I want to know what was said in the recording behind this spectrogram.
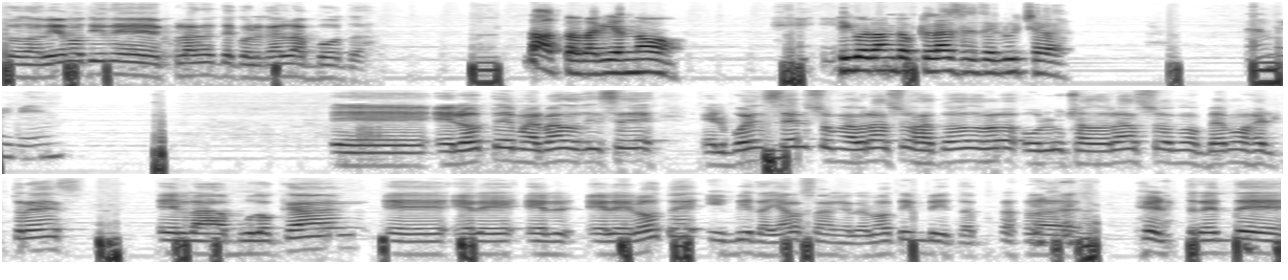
Todavía no tiene planes de colgar las botas. No, todavía no. Sigo dando clases de lucha. Ah, muy bien. Eh, Elote Malvado dice, el buen Celso, un abrazo a todos, un luchadorazo, nos vemos el 3 en la Budokan, eh, el, el, Elote invita, ya lo saben, el Elote invita para el 3 de,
